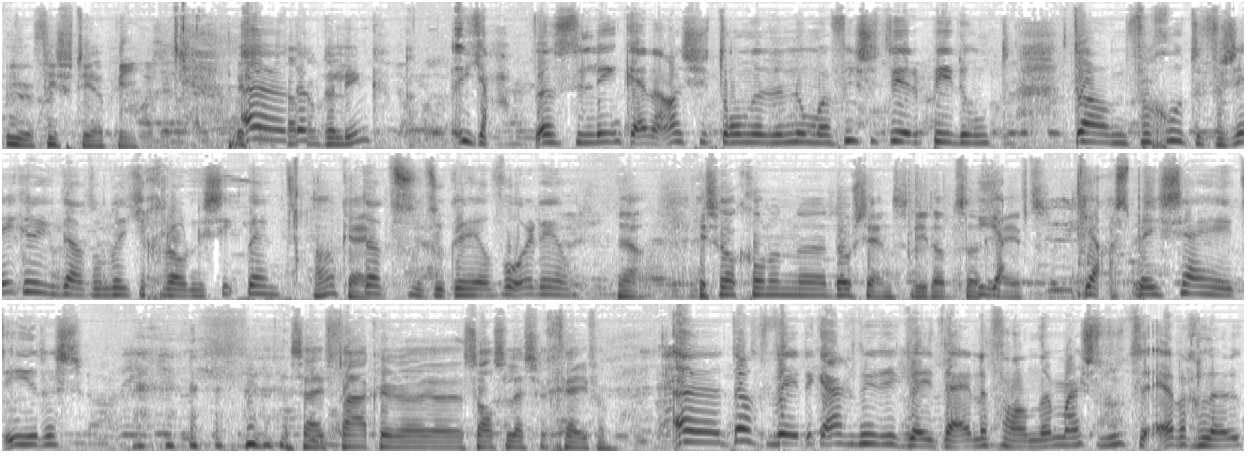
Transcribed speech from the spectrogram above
uur fysiotherapie. Is, dat dat- ook de link? Ja, dat is de link. En als je het onder de noemer fysiotherapie doet, dan vergoedt de verzekering dat, omdat je chronisch ziek bent. Oké. Dat is natuurlijk een heel voordeel. Ja. Is er ook gewoon een eh, docent die dat eh, Ja, geeft? ja spe- zij heet Iris. Zij heeft vaker uh, salsalessen gegeven. Eh, dat weet ik eigenlijk niet. Ik weet weinig van haar, maar ze doet het erg leuk.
